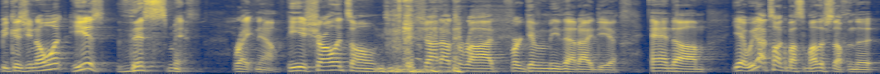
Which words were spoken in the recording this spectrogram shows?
because you know what he is this Smith right now. He is Charlotte's own. Shout out to Rod for giving me that idea. And um, yeah, we got to talk about some other stuff in the.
